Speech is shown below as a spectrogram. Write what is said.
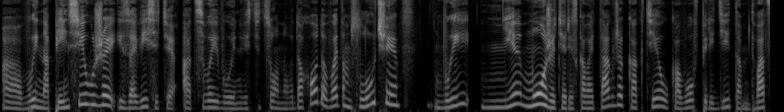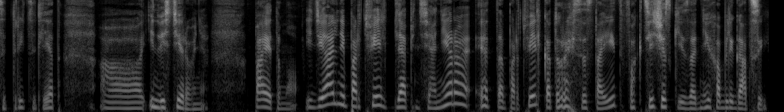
а, вы на пенсии уже и зависите от своего инвестиционного дохода, в этом случае вы не можете рисковать так же, как те, у кого впереди там 20-30 лет а, инвестирования. Поэтому идеальный портфель для пенсионера – это портфель, который состоит фактически из одних облигаций.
